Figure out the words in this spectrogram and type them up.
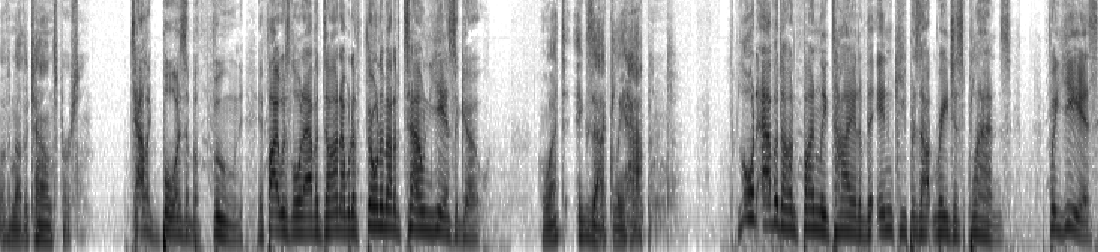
of another townsperson. Talek Boar's a buffoon. If I was Lord Avedon, I would have thrown him out of town years ago. What exactly happened? Lord Avedon finally tired of the innkeeper's outrageous plans. For years,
